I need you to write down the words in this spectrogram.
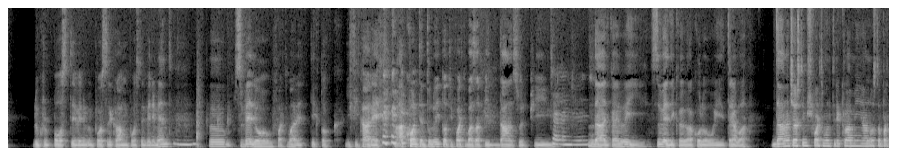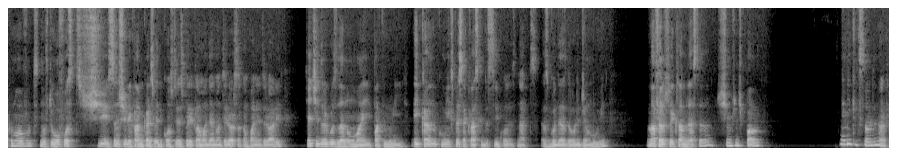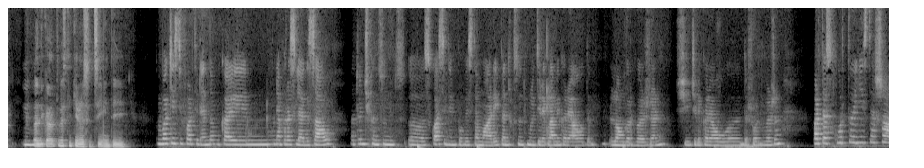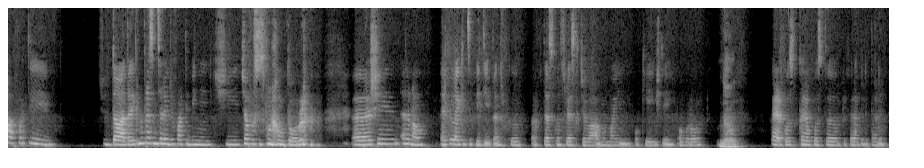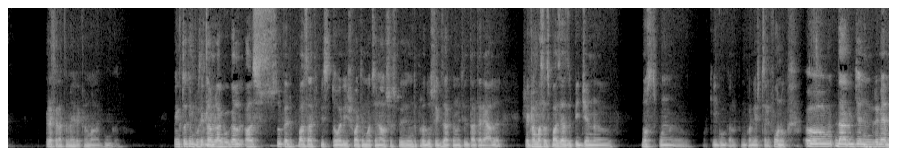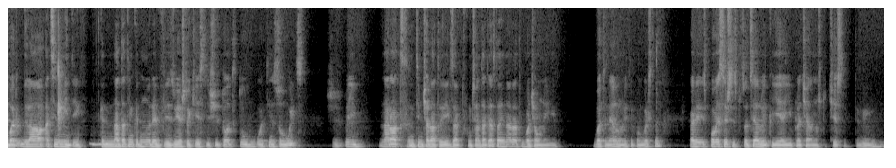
lucruri post-eveniment, post-reclamă, post-eveniment. Mhm. Uh, se vede o foarte mare TikTok-ificare a contentului, tot e foarte bazat pe dansuri, pe... Challenge-uri. Da, adică îi, se vede că acolo e treaba. Dar în același timp și foarte multe reclame anul ăsta parcă nu au avut, nu știu, au fost și, sunt și reclame care se vede construiesc pe reclama de anul anterior sau campanii anterioare, ceea ce e drăguț, dar nu mai, parcă nu e, e ca cum e expresia clasică de sequel is not as good as the original movie. La fel și reclamele astea și în principal nimic extraordinar. Mhm. Adică trebuie să te chinui să ții minte Cumva chestii foarte random care nu neapărat se leagă sau atunci când sunt uh, scoase din povestea mare, pentru că sunt multe reclame care au the longer version și cele care au uh, the short version, partea scurtă este așa foarte ciudată, adică nu prea se înțelege foarte bine și ce a vrut să spună autorul. uh, și, I don't know, I feel like it's a pity pentru că ar putea să construiască ceva mult mai ok, știi, overall. Da. Care, ar fost, care au fost uh, preferatele tale? Preferata mea e reclama la Google. Pentru că tot timpul reclame la Google au super bazate pe story și foarte emoțional și îți prezintă produsul exact în utilitatea reală. Și reclama asta se bazează pe gen, uh, nu o să spun uh, ok Google când pornești telefonul, uh, dar gen remember, de la a ține minte. Când atâta timp cât nu revizuiești o chestie și tot, tu o tin să o uiți. Și îi narat, în timp ce arată exact funcționalitatea asta, îi narată vocea unui bătrânel, unui tip în vârstă, care își povestește despre soția lui, că ei îi plăcea nu știu ce.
